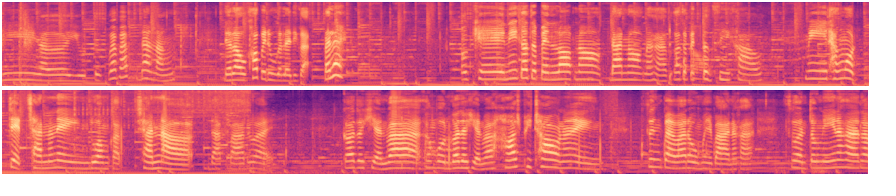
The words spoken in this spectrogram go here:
นี่เลยอยู่ตึกแวบๆด้านหลัง เดี๋ยวเราเข้าไปดูกันเลยดีกว่า ไปเลย โอเค นี่ก็จะเป็นรอบนอกด้านนอกนะคะ ก็จะเป็นตึกสีขาว มีทั้งหมด 7 ชั้นนั่นเองรวมกับชั้นอ่าดาดฟ้าด้วย ก็จะเขียนว่าข้างบนก็จะเขียนว่า hospital นั่นเอง ซึ่งแปลว่าโรงพยาบาลนะคะ ส่วนตรงนี้นะคะเรา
